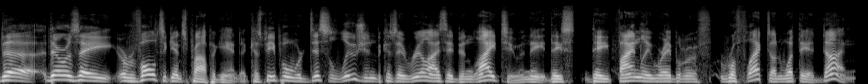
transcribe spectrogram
The, there was a, revolt against propaganda because people were disillusioned because they realized they'd been lied to and they, they, they finally were able to ref, reflect on what they had done.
